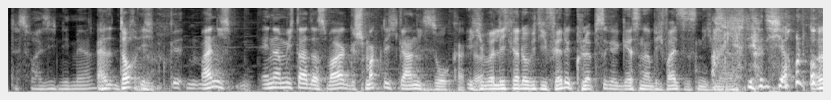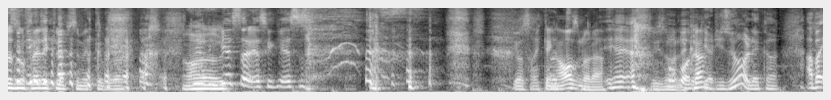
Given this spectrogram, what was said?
das weiß ich nicht mehr. Also doch, ich meine, ich erinnere mich da, das war geschmacklich gar nicht so kacke. Ich überlege gerade, ob ich die Pferdeklöpse gegessen habe. Ich weiß es nicht mehr. Die hatte ich auch noch. Oder so Pferdeklöpse mitgebracht. Die hab Oh, ich gestern erst gegessen. Die aus Recklinghausen, oder? Ja, ja. Die sind Oh, lecker. ja, die sind auch lecker. Aber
